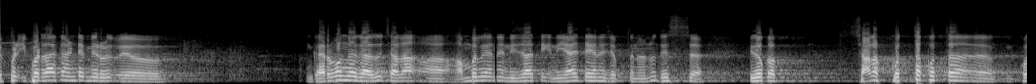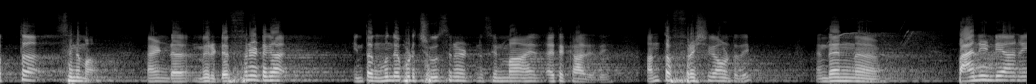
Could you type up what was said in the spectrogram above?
ఎప్పుడు ఇప్పటిదాకా అంటే మీరు uh, గర్వంగా కాదు చాలా హంబుల్గానే నిజాతి నిజాయితీగానే చెప్తున్నాను. దిస్ ఇది ఒక చాలా కొత్త కొత్త uh, కొత్త సినిమా. అండ్ మీరు డెఫినెట్గా ఇంతకుముందు ఎప్పుడు చూసిన సినిమా అయితే కాదు ఇది. అంత ఫ్రెష్గా ఉంటుంది. అండ్ దెన్ uh, పాన్ ఇండియా అని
